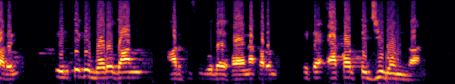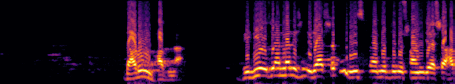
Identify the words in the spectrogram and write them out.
পারেন, এর থেকে বড় দান আর কিছু বোধহয় হয় না, কারণ এটা এক অর্থে জীবন দান। দারুণ ভাবনা। ভিডিও জার্নালিস্ট ইরার সাথে নিউজ প্রাইমের জন্য সঞ্জয় সাহা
